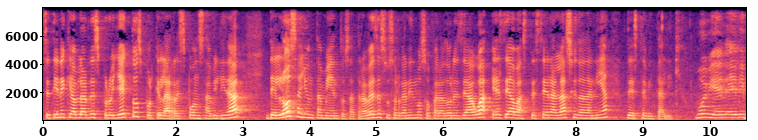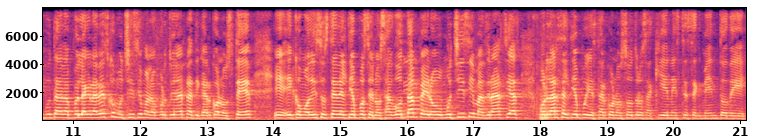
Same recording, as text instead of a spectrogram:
se tiene que hablar de proyectos porque la responsabilidad de los ayuntamientos a través de sus organismos operadores de agua es de abastecer a la ciudadanía de este vital líquido. Muy bien, eh, diputada, pues le agradezco muchísimo la oportunidad de platicar con usted. Eh, y como dice usted, el tiempo se nos agota, pero muchísimas gracias por darse el tiempo y estar con nosotros aquí en este segmento de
